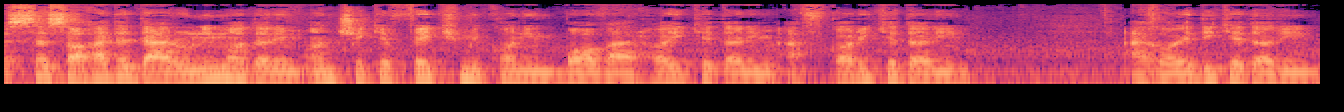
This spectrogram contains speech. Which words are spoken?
سه ساحت درونی ما داریم. آنچه که فکر می‌کنیم باورهایی که داریم افکاری که داریم. عقایدی که داریم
